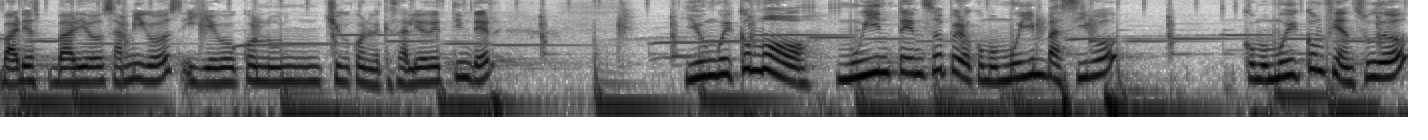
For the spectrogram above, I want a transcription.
varios, varios amigos, y llegó con un chico con el que salió de Tinder. Y un güey como muy intenso, pero como muy invasivo, como muy confianzudo,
